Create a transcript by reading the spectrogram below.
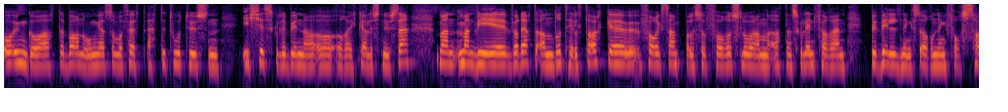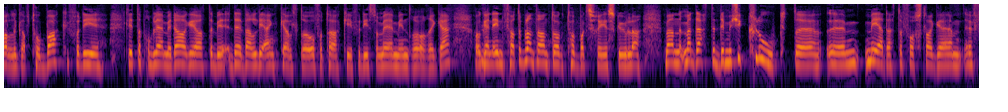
å unngå at barn og unge som var født etter 2000, ikke skulle begynne å røyke eller snuse. Men, men vi vurderte andre tiltak. F.eks. For så foreslo en at en skulle innføre en bevilgningsordning for salg av tobakk. fordi Litt av problemet i dag er at det er veldig enkelt å få tak i for de som er mindreårige. Og En innførte bl.a. òg tobakksfrie skoler. Men, men dette, det er mye klokt eh, med dette forslaget eh,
